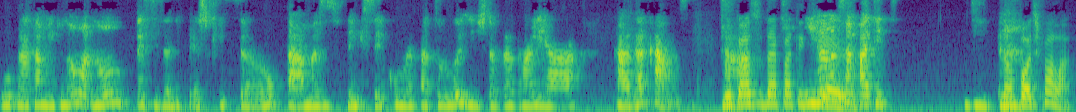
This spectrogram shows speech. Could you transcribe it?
o tratamento não, não precisa de prescrição, tá? Mas isso tem que ser com um hepatologista para avaliar cada caso. Tá? No caso da hepatite Em relação à hepatite... Não pode falar.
